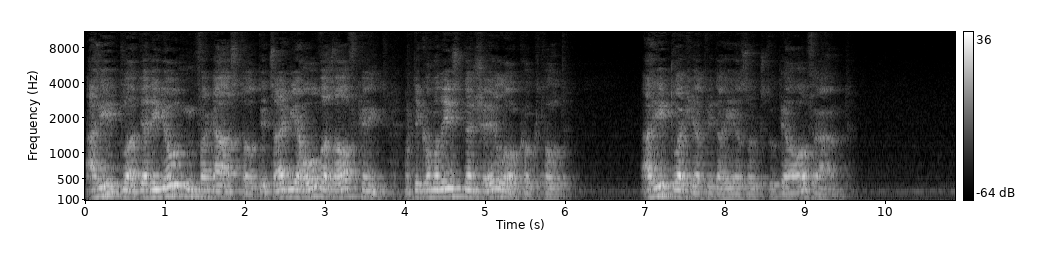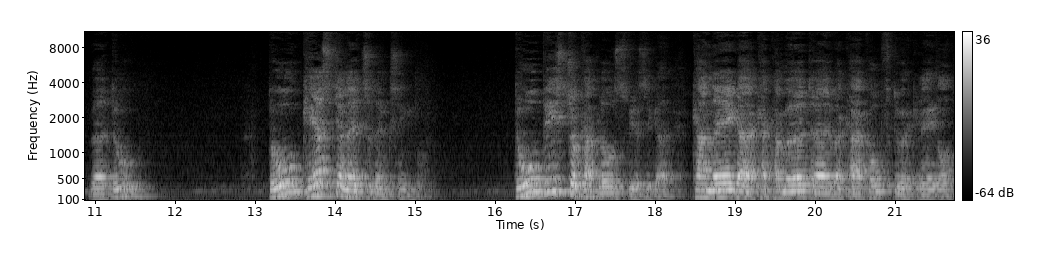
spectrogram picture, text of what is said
Ein Hitler, der die Juden vergast hat, die Zeugen Jehovas aufgehängt und die Kommunisten den Schädel angehackt hat. Ein Hitler kehrt wieder her, sagst du, der aufräumt. Wer du? Du kehrst ja nicht zu dem Gesindel. Du bist schon kein Bloßfüßiger, kein Neger, kein Kameltreiber, kein Kopftuchgrädel.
